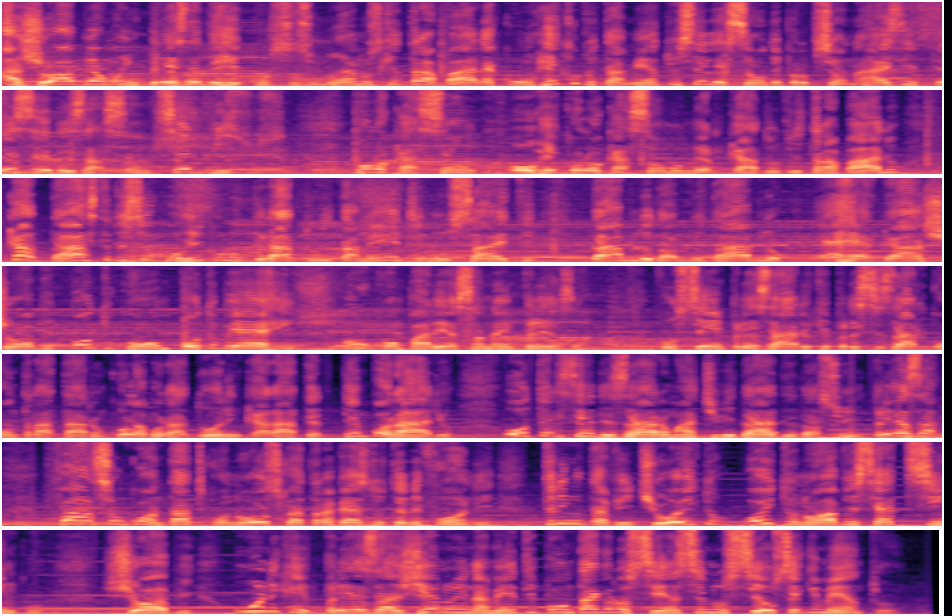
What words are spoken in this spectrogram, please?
A Job é uma empresa de recursos humanos que trabalha com recrutamento e seleção de profissionais e terceirização de serviços. Colocação ou recolocação no mercado de trabalho, cadastre seu currículo gratuitamente no site www.rhjob.com.br ou compareça na empresa. Você, empresário que precisar contratar um colaborador em caráter temporário ou terceirizar uma atividade da sua empresa, faça um contato conosco através do telefone 3028 8975. Job, única empresa empresa genuinamente pontagrossense no seu segmento.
